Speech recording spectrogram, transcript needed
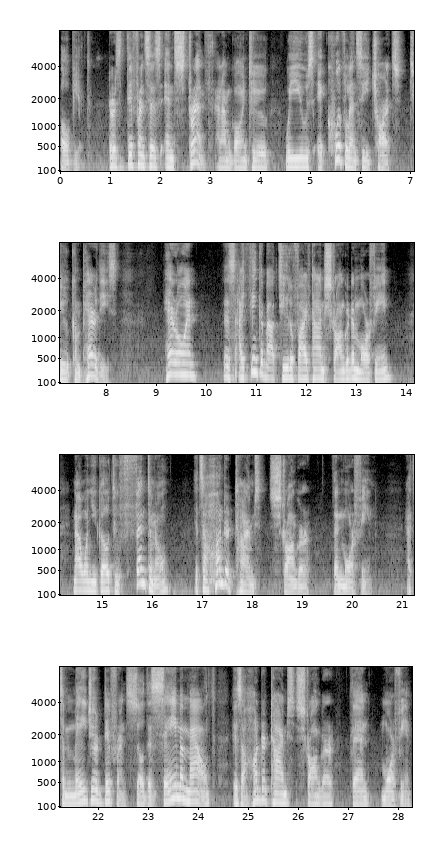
opiate. There's differences in strength, and I'm going to, we use equivalency charts to compare these. Heroin is, I think, about two to five times stronger than morphine. Now, when you go to fentanyl, it's a hundred times stronger than morphine. That's a major difference. So the same amount is a hundred times stronger than morphine.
